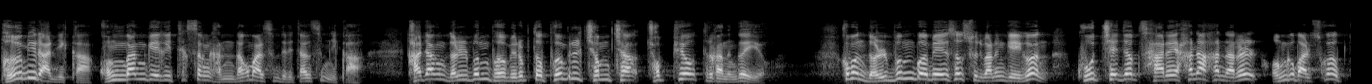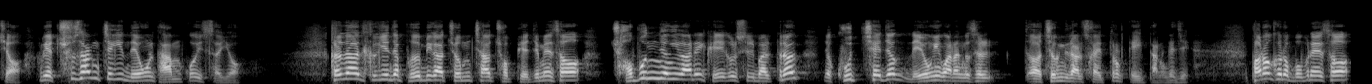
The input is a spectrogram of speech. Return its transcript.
범위라니까 공간 계획의 특성을 갖는다고 말씀드렸지 않습니까? 가장 넓은 범위로부터 범위를 점차 좁혀 들어가는 거예요. 그러면 넓은 범위에서 수립하는 계획은 구체적 사례 하나하나를 언급할 수가 없죠. 그러니까 추상적인 내용을 담고 있어요. 그러다 그게 이제 범위가 점차 좁혀지면서 좁은 영역 아래 계획을 수립할 때는 구체적 내용에 관한 것을 어, 정리를 할 수가 있도록 되어 있다는 거지. 바로 그런 부분에서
